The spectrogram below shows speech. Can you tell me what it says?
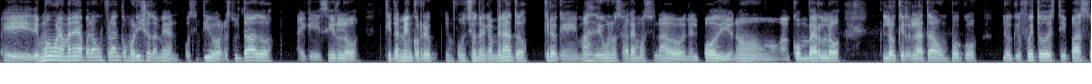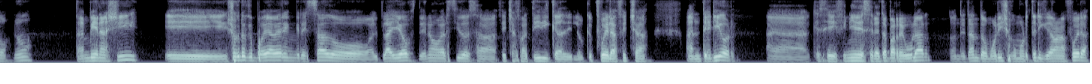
eh, de muy buena manera para un Franco Morillo también, positivo resultado, hay que decirlo, que también corrió en función del campeonato. Creo que más de uno se habrá emocionado en el podio, ¿no? Con verlo, lo que relataba un poco lo que fue todo este paso, ¿no? También allí, eh, yo creo que podía haber ingresado al playoff de no haber sido esa fecha fatídica de lo que fue la fecha anterior a que se definiese la etapa regular, donde tanto Morillo como Ortelli quedaron afuera.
